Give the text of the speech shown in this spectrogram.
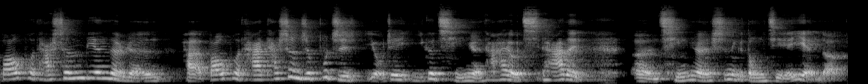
包括他身边的人，还包括他，他甚至不止有这一个情人，他还有其他的。嗯，情人是那个董洁演的，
